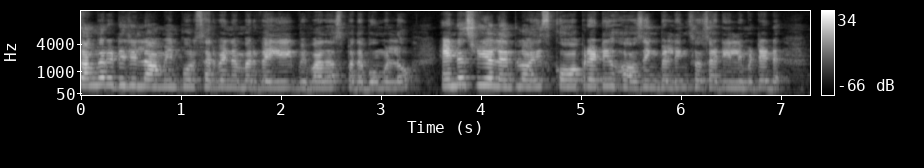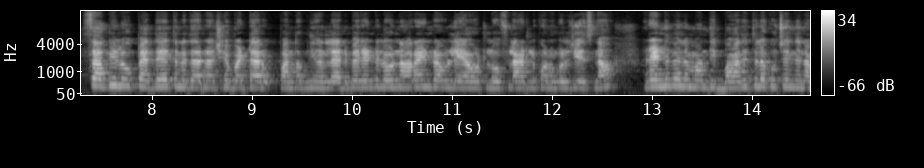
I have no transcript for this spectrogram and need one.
సంగారెడ్డి జిల్లా అమీన్పూర్ సర్వే నెంబర్ వెయ్యి వివాదాస్పద భూముల్లో industrial employees cooperative housing building society limited సభ్యులు పెద్ద ఎత్తున ధర్నా చేపట్టారు. పంతొమ్మిది వందల ఎనభై రెండులో నారాయణరావు లేఅవుట్లో ఫ్లాట్లు కొనుగోలు చేసిన రెండు వేల మంది బాధితులకు చెందిన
